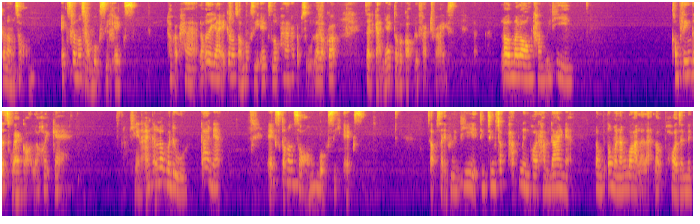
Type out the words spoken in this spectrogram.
กำลังสอง x กำลังสองบวก 4x ท่ากับ 5 เราก็จะย้าย x กำลังสองบวก 4x ลบ5เท่ากับ 0 แล้วเราก็จัดการแยกตัวประกอบหรือ factorize เรามาลองทำวิธี complete the square ก่อนแล้วค่อยแก้ โอเคนะ งั้นเรามาดูด้านเนี้ย x กำลังสองบวก 4x จับใส่พื้นที่จริง ๆ สักพักหนึ่งพอทำได้เนี่ย เราไม่ต้องมานั่งวาดแล้วแหละ เราพอจะนึก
